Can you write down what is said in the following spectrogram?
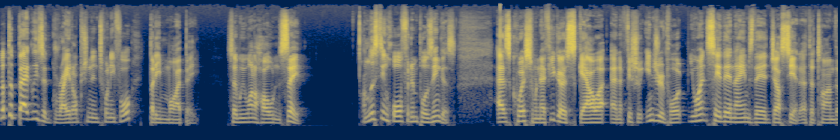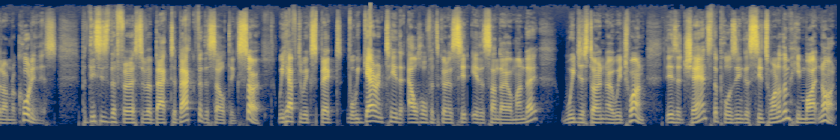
not that Bagley's a great option in 24, but he might be. So we want to hold and see. I'm listing Horford and Porzingis as questionable. Now, if you go scour an official injury report, you won't see their names there just yet at the time that I'm recording this. But this is the first of a back to back for the Celtics. So we have to expect, well, we guarantee that Al Horford's going to sit either Sunday or Monday. We just don't know which one. There's a chance the Porzingis sits one of them. He might not.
